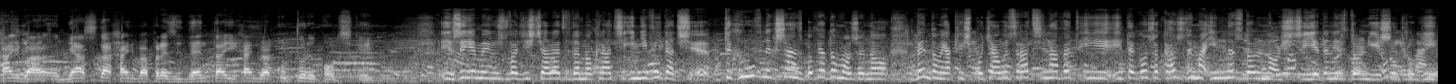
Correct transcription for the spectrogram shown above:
hańba miasta, hańba prezydenta i hańba kultury polskiej. Żyjemy już 20 lat w demokracji i nie widać e, tych równych szans, bo wiadomo, że no, będą jakieś podziały z racji nawet i, i tego, że każdy ma inne zdolności. Jeden jest zdolniejszy, drugi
